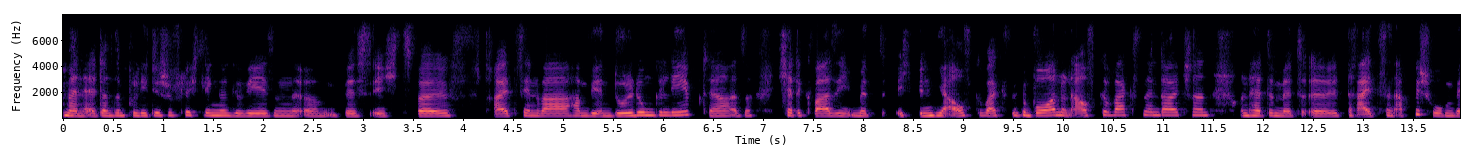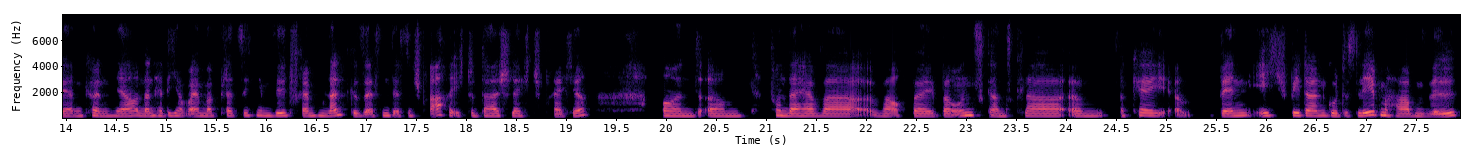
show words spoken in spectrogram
meine Eltern sind politische Flüchtlinge gewesen. Ähm, bis ich zwölf, dreizehn war, haben wir in Duldung gelebt. Ja, also ich hätte quasi mit, ich bin hier aufgewachsen, geboren und aufgewachsen in Deutschland und hätte mit äh, 13 abgeschoben werden können. Ja, und dann hätte ich auf einmal plötzlich in einem wildfremden Land gesessen, dessen Sprache ich total schlecht spreche. Und ähm, von daher war, war auch bei, bei uns ganz klar, ähm, okay, äh, wenn ich später ein gutes Leben haben will,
